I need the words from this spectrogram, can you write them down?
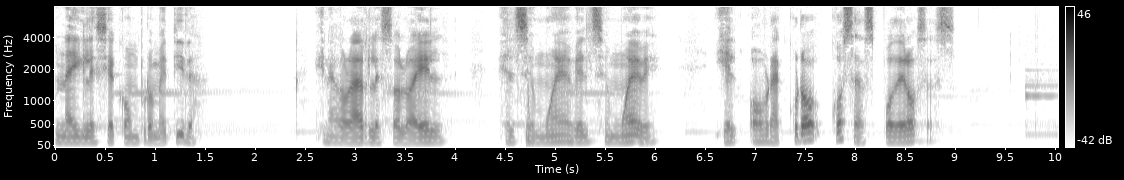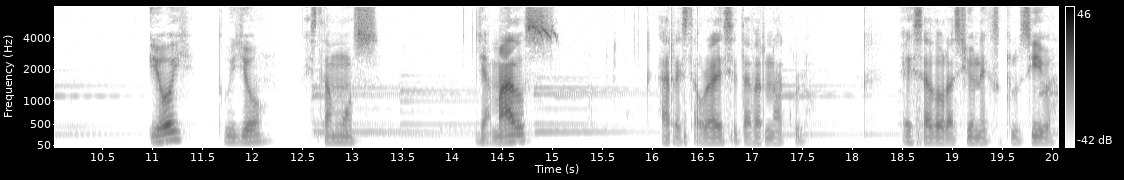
una iglesia comprometida en adorarle solo a Él. Él se mueve, Él se mueve, y Él obra cosas poderosas. Y hoy tú y yo estamos llamados a restaurar ese tabernáculo, esa adoración exclusiva,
